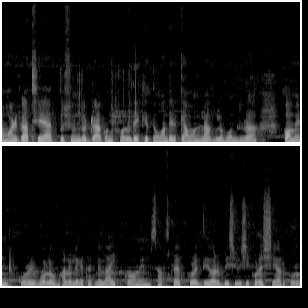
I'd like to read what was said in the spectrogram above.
আমার গাছে এত সুন্দর ড্রাগন ফল দেখে তোমাদের কেমন লাগল বন্ধুরা? কমেন্ট করে বলো। ভালো লেগে থাকলে লাইক, কমেন্ট, সাবস্ক্রাইব করে দিও আর বেশি বেশি করে শেয়ার করো।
